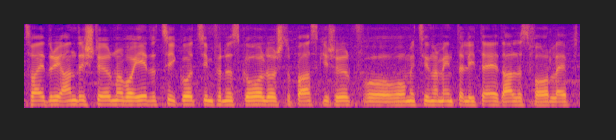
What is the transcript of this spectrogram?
zwei, drei andere Stürmer, die jederzeit gut sind für ein Goal. Du hast den Baski Schürpf, der mit seiner Mentalität alles vorlebt.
